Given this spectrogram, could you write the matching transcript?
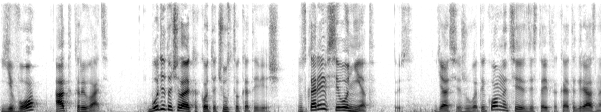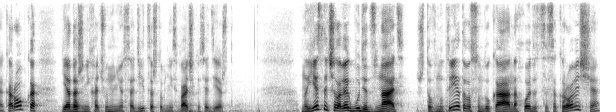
его открывать. Будет у человека какое-то чувство к этой вещи? Ну, скорее всего, нет. То есть я сижу в этой комнате, здесь стоит какая-то грязная коробка, я даже не хочу на нее садиться, чтобы не испачкать одежду. Но если человек будет знать, что внутри этого сундука находится сокровище,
